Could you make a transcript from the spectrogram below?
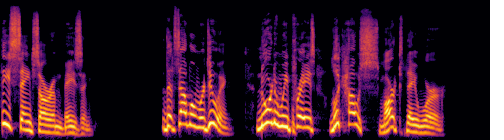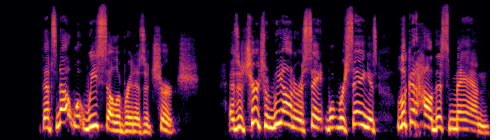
These saints are amazing. But that's not what we're doing. Nor do we praise, look how smart they were. That's not what we celebrate as a church. As a church, when we honor a saint, what we're saying is, look at how this man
